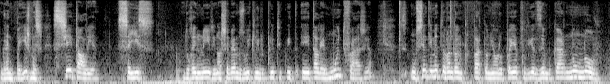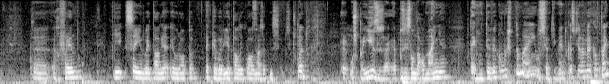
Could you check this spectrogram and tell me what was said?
um grande país, mas se a Itália saísse do Reino Unido, e nós sabemos o equilíbrio político em Itália é muito frágil, um sentimento de abandono por parte da União Europeia podia desembocar num novo uh, referendo e, saindo a Itália, a Europa acabaria tal e qual Sim. nós a conhecemos. E, portanto, os países, a, a posição da Alemanha, tem muito a ver com isto também, o sentimento que a senhora Merkel tem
